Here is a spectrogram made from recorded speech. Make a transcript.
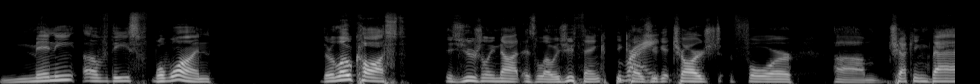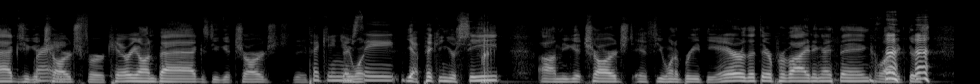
many of these, well, one, their low cost is usually not as low as you think because you get charged for um, checking bags, you get Right. charged for carry on bags, you get charged if Picking your want- seat. yeah, picking your seat. Um, you get charged if you want to breathe the air that they're providing. I think like there's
